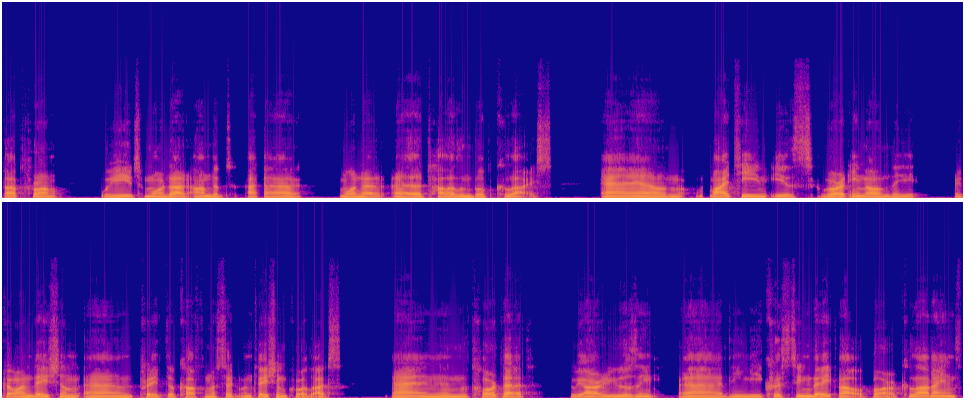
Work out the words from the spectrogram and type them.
platform with more than 100, uh, more than a thousand of clients. And my team is working on the recommendation and predictive customer segmentation products. And for that, we are using uh, the existing data of our clients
